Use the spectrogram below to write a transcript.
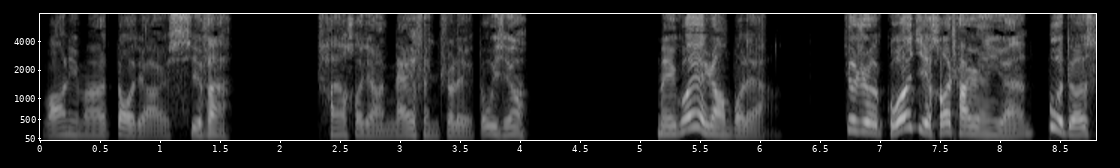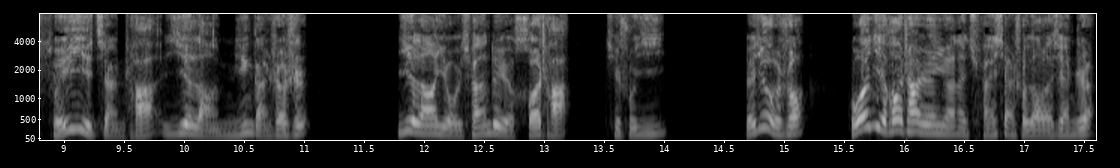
往里面倒点稀饭。掺和点奶粉之类都行，美国也让步了呀，就是国际核查人员不得随意检查伊朗敏感设施，伊朗有权对核查提出异议，也就是说，国际核查人员的权限受到了限制。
